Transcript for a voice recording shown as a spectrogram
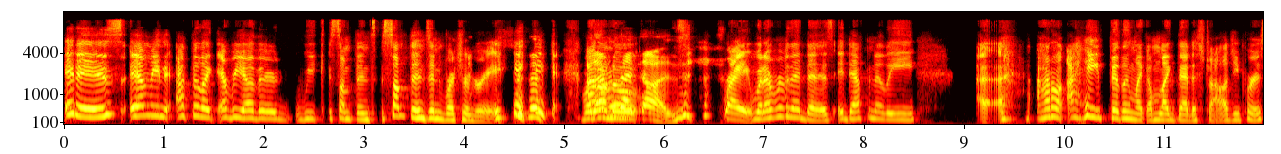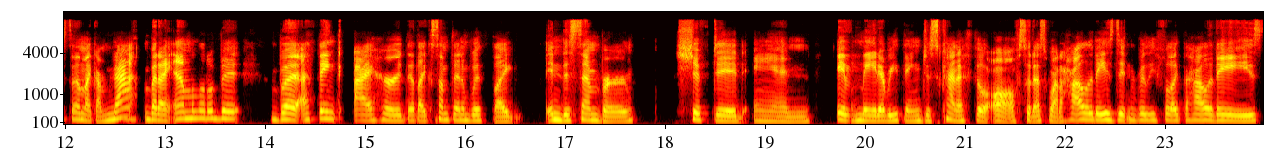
it? Is. I mean, I feel like every other week something's something's in retrograde. Whatever know. that does. right. Whatever that does, it definitely. Uh, I don't. I hate feeling like I'm like that astrology person. Like I'm not, but I am a little bit. But I think I heard that like something with like in December shifted and it made everything just kind of feel off. So that's why the holidays didn't really feel like the holidays.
